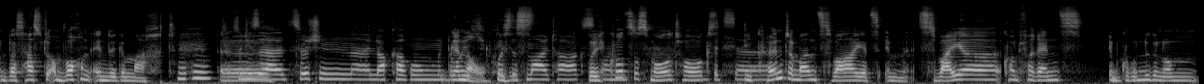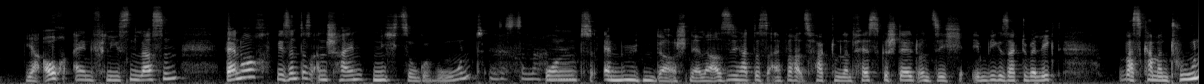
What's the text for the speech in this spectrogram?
und was hast du am Wochenende gemacht? Mhm. Äh, so diese Zwischenlockerung durch genau, kurze dieses, Smalltalks. Durch kurze Smalltalks, Witze. die könnte man zwar jetzt im Zweierkonferenz im Grunde genommen ja auch einfließen lassen, Dennoch, wir sind es anscheinend nicht so gewohnt und ermüden da schneller. Also sie hat das einfach als Faktum dann festgestellt und sich eben, wie gesagt, überlegt, was kann man tun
